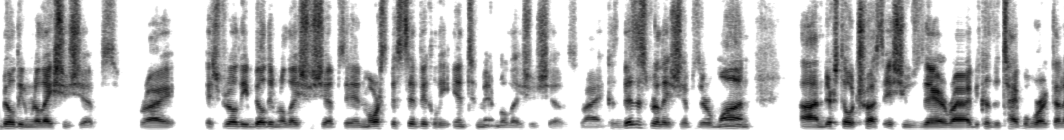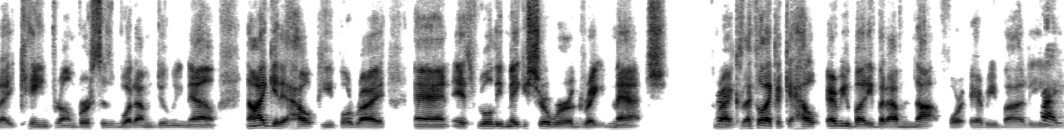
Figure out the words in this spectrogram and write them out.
building relationships, right? It's really building relationships, and more specifically, intimate relationships, right? Because business relationships, they're one, um, there's still trust issues there, right? Because the type of work that I came from versus what I'm doing now. Now I get to help people, right? And it's really making sure we're a great match, right? Because right? I feel like I can help everybody, but I'm not for everybody. Right.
